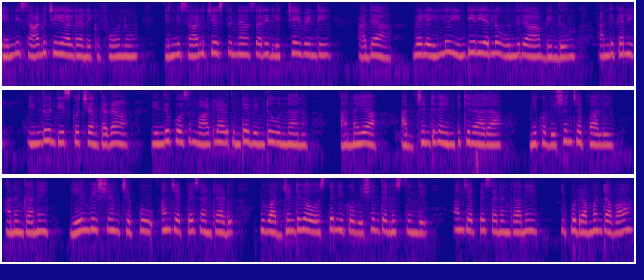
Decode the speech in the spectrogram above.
ఎన్నిసార్లు చేయాలరా నీకు ఫోను? ఎన్నిసార్లు చేస్తున్నా సరే లిఫ్ట్ చేయవేంటి? అదా వీళ్ళ ఇల్లు ఇంటీరియర్లో ఉందిరా బిందు అందుకని ఇందుని తీసుకొచ్చాం కదా ఇందు కోసం మాట్లాడుతుంటే వింటూ ఉన్నాను. అన్నయ్య అర్జెంటుగా ఇంటికి రారా నీకు విషయం చెప్పాలి. అనగానే ఏం విషయం చెప్పు అని చెప్పేసి అంటాడు. నువ్వు అర్జెంటుగా వస్తే నీకు విషయం తెలుస్తుంది అని చెప్పేసి అనగానే ఇప్పుడు రమ్మంటావా?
